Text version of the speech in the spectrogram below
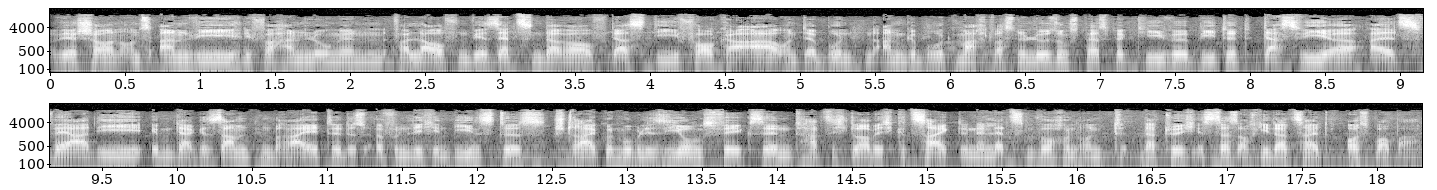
Wir schauen uns an, wie die Verhandlungen verlaufen. Wir setzen darauf, dass die VKA und der Bund Bund ein Angebot macht, was eine Lösungsperspektive bietet, dass wir als Verdi in der gesamten Breite des öffentlichen Dienstes streik- und mobilisierungsfähig sind, hat sich, glaube ich, gezeigt in den letzten Wochen und natürlich ist das auch jederzeit ausbaubar.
